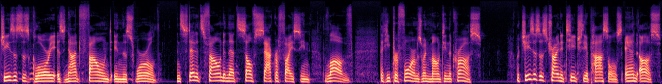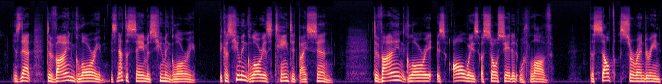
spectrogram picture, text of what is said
Jesus' glory is not found in this world. Instead, it's found in that self sacrificing love that he performs when mounting the cross. What Jesus is trying to teach the apostles and us is that divine glory is not the same as human glory, because human glory is tainted by sin. Divine glory is always associated with love, the self surrendering,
